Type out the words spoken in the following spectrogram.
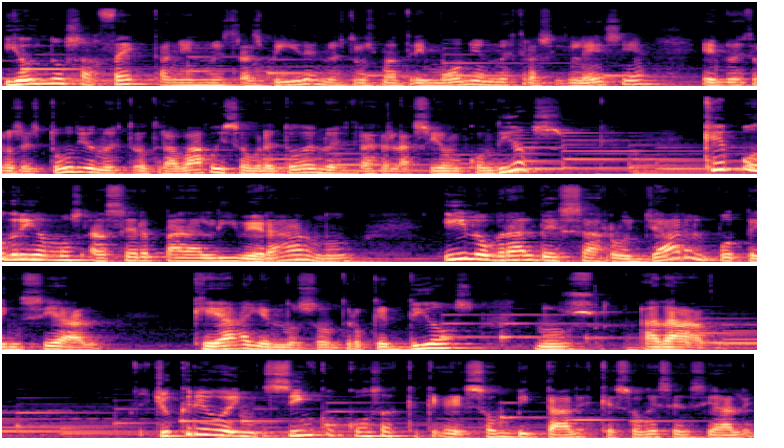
y hoy nos afectan en nuestras vidas, en nuestros matrimonios, en nuestras iglesias, en nuestros estudios, en nuestro trabajo y sobre todo en nuestra relación con Dios? ¿Qué podríamos hacer para liberarnos y lograr desarrollar el potencial que hay en nosotros, que Dios nos ha dado. Yo creo en cinco cosas que, son vitales, que son esenciales,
